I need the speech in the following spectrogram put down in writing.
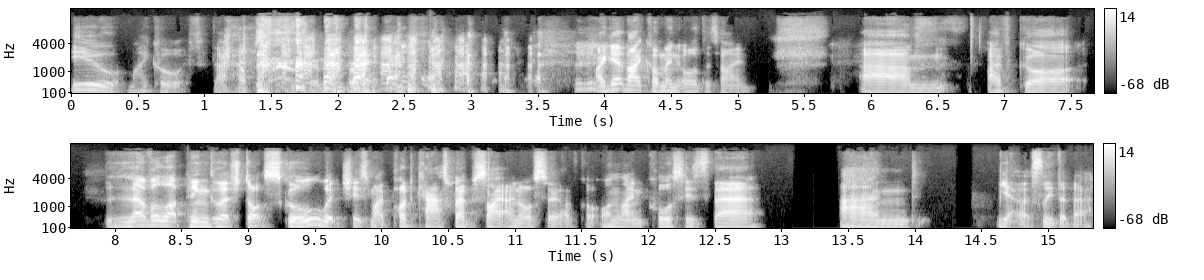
ew, Michael. if That helps me to remember it. I get that comment all the time. Um, I've got levelupenglish.school, which is my podcast website, and also I've got online courses there. And yeah, let's leave it there.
